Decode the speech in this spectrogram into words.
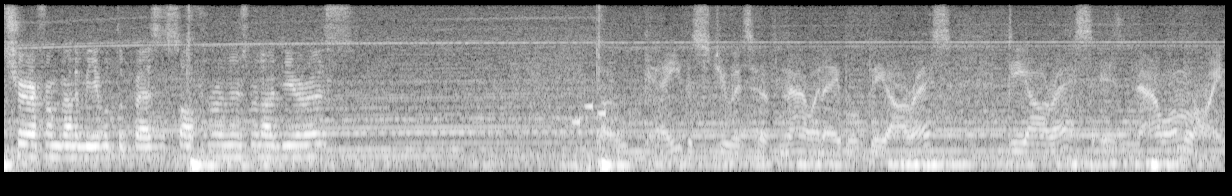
not sure if I'm going to be able to pass the soft runners without DRS. Okay, the stewards have now enabled DRS. DRS is now online.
